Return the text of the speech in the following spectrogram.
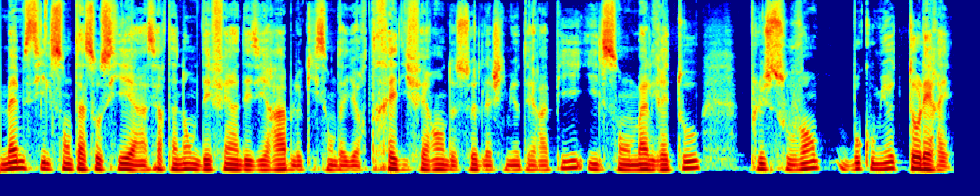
même s'ils sont associés à un certain nombre d'effets indésirables qui sont d'ailleurs très différents de ceux de la chimiothérapie, ils sont malgré tout plus souvent beaucoup mieux tolérés.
